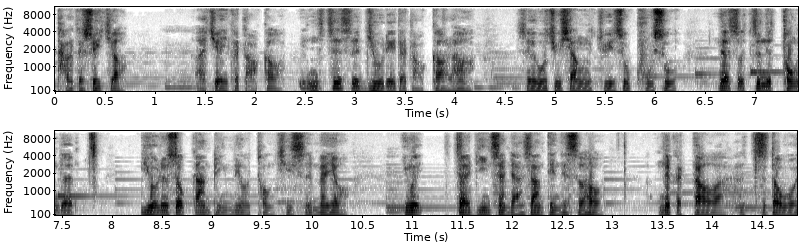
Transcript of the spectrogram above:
躺着睡觉，啊，这样一个祷告，你真是流泪的祷告了哈。所以我就向主耶稣哭诉，那时候真的痛的，有的时候肝病没有痛，其实没有，因为在凌晨两三点的时候，那个刀啊，知道我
